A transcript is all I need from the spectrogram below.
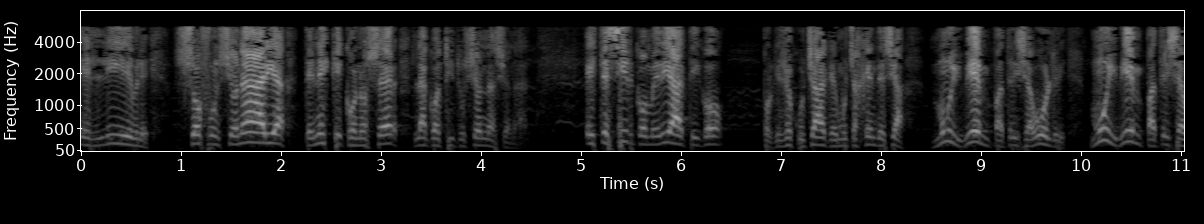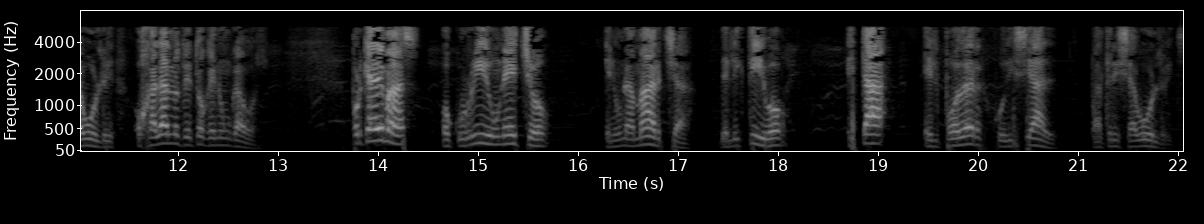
es libre. Sos funcionaria, tenés que conocer la Constitución Nacional. Este circo mediático, porque yo escuchaba que mucha gente decía, muy bien Patricia Bullrich, muy bien Patricia Bullrich, ojalá no te toque nunca a vos. Porque además, ocurrido un hecho en una marcha delictivo, está el Poder Judicial, Patricia Bullrich.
